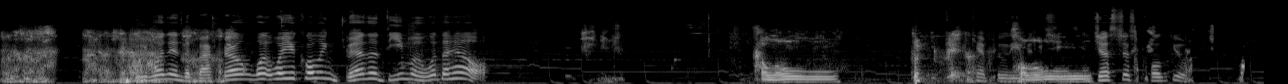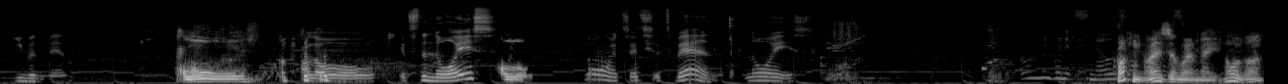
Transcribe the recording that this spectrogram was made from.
Demon in the background? What what are you calling Ben a demon? What the hell? Hello. I can't believe Hello? it. She just just called you a demon man. Hello. Hello. it's the noise? Hello. No, it's it's it's Ben. Noise. Only when it snows. What noise this am I making? Hold on.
